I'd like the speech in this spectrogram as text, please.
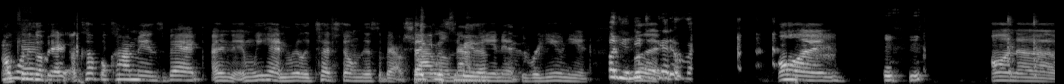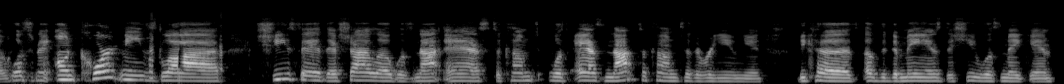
I want to go back a couple comments back, and, and we hadn't really touched on this about Thank you, Shiloh not Amita. being at the reunion. what do you need to But get over? on on uh what's her name on Courtney's live, she said that Shiloh was not asked to come to, was asked not to come to the reunion because of the demands that she was making,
